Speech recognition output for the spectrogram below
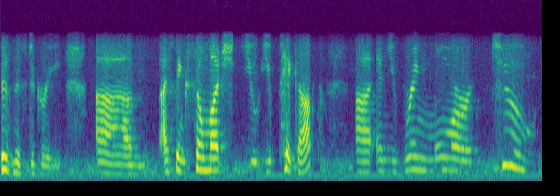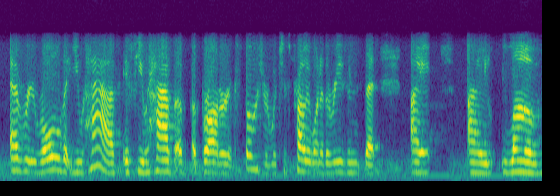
business degree, um, I think so much you, you pick up uh, and you bring more to every role that you have if you have a, a, broader exposure, which is probably one of the reasons that I, I love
